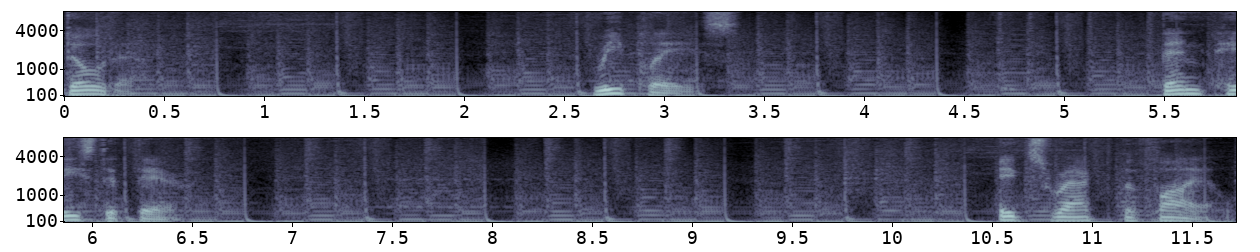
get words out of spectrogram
Dota. Replays. Then paste it there. Extract the file.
